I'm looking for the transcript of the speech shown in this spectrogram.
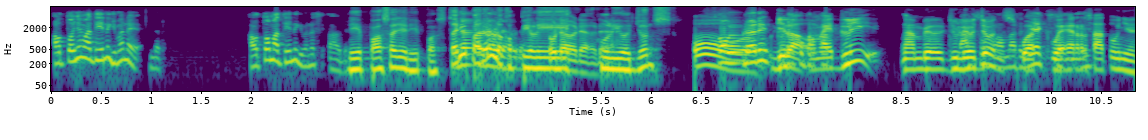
Autonya matiinnya gimana ya? Bentar. Auto matiinnya gimana sih? Ah, udah. Di pause aja di pause. Tadi Udah, padahal udah, lo udah, kepilih Udah, udah, udah. Julio Jones. Oh, Oh, udah deh. gila Udah, Om Edli ngambil Julio Langsung Jones buat Jackson, WR ya. satunya.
